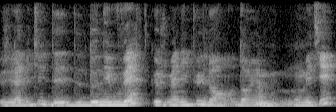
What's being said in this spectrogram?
j'ai l'habitude des de données ouvertes que je manipule dans, dans mon métier.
